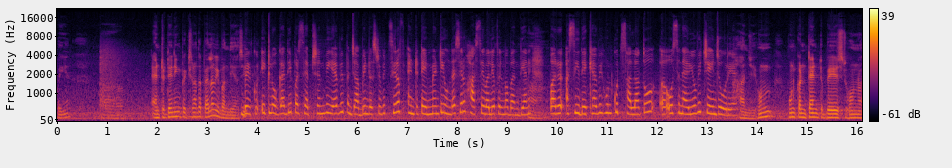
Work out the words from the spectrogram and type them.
ਪਈਆਂ। ਐਂਟਰਟੇਨਿੰਗ ਪਿਕਚਰਾਂ ਤਾਂ ਪਹਿਲਾਂ ਵੀ ਬਣਦੀਆਂ ਸੀ। ਬਿਲਕੁਲ। ਇੱਕ ਲੋਕਾਂ ਦੀ ਪਰਸੈਪਸ਼ਨ ਵੀ ਹੈ ਵੀ ਪੰਜਾਬੀ ਇੰਡਸਟਰੀ ਵਿੱਚ ਸਿਰਫ ਐਂਟਰਟੇਨਮੈਂਟ ਹੀ ਹੁੰਦਾ ਸਿਰਫ ਹਾਸੇ ਵਾਲੀਆਂ ਫਿਲਮਾਂ ਬਣਦੀਆਂ ਨੇ। ਪਰ ਅਸੀਂ ਦੇਖਿਆ ਵੀ ਹੁਣ ਕੁਝ ਸਾਲਾਂ ਤੋਂ ਉਹ ਸਿਨੈਰੀਓ ਵੀ ਚੇਂਜ ਹੋ ਰਿਹਾ ਹੈ। ਹਾਂਜੀ ਹੁਣ ਹੁਣ ਕੰਟੈਂਟ ਬੇਸਡ ਹੁਣ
